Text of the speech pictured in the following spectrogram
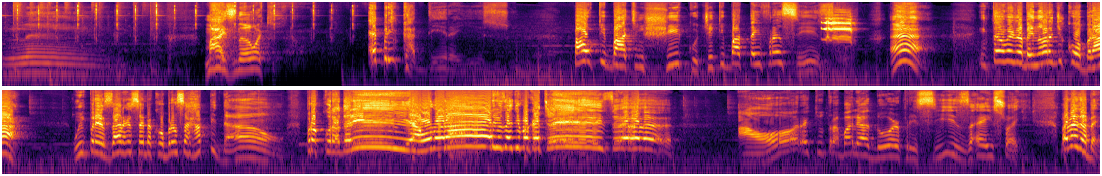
lenta. Mas não aqui. É brincadeira isso. Pau que bate em Chico tinha que bater em Francisco. É? Então veja bem, na hora de cobrar, o empresário recebe a cobrança rapidão. Procuradoria, honorários advocatícios a hora que o trabalhador precisa, é isso aí. Mas veja bem,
